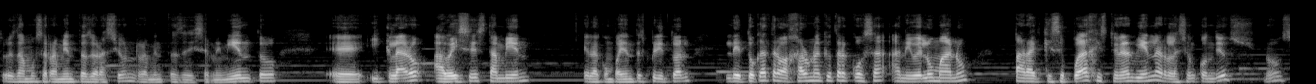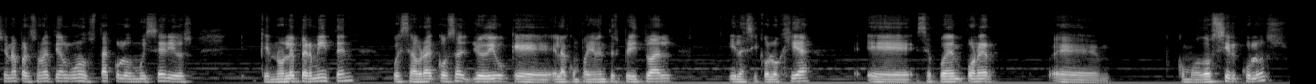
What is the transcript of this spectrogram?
Entonces damos herramientas de oración, herramientas de discernimiento eh, y claro, a veces también el acompañante espiritual le toca trabajar una que otra cosa a nivel humano para que se pueda gestionar bien la relación con Dios, ¿no? Si una persona tiene algunos obstáculos muy serios que no le permiten, pues habrá cosas, yo digo que el acompañamiento espiritual y la psicología eh, se pueden poner eh, como dos círculos,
